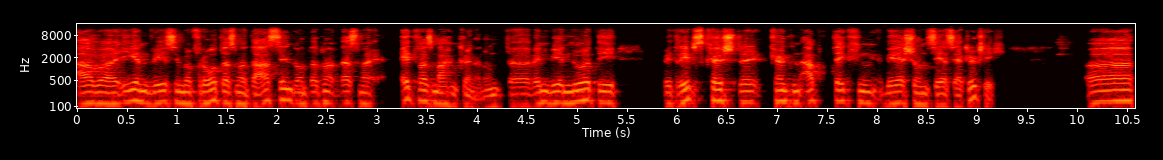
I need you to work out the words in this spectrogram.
aber irgendwie sind wir froh, dass wir da sind und dass wir, dass wir etwas machen können. Und äh, wenn wir nur die Betriebskosten könnten abdecken, wäre schon sehr, sehr glücklich. Äh,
